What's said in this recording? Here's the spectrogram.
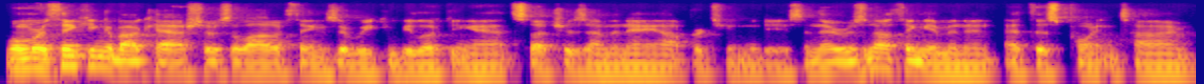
when we're thinking about cash, there's a lot of things that we can be looking at, such as M&A opportunities. And there was nothing imminent at this point in time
